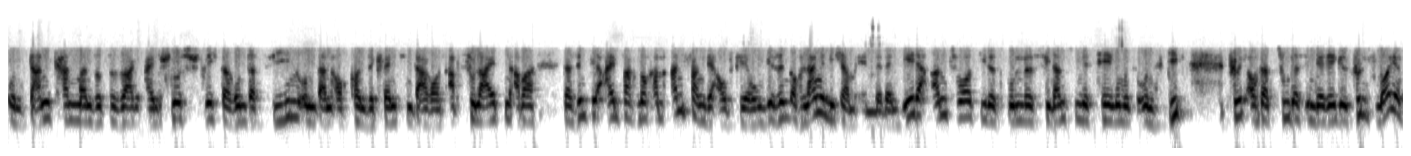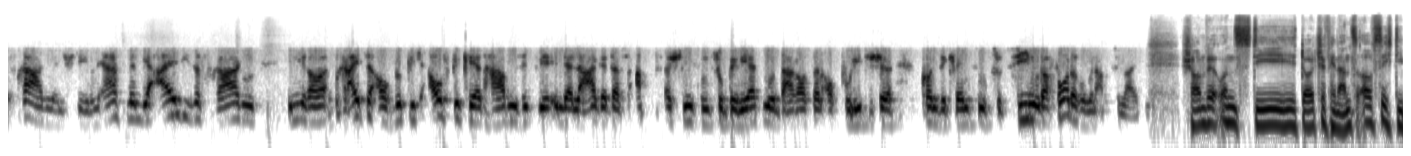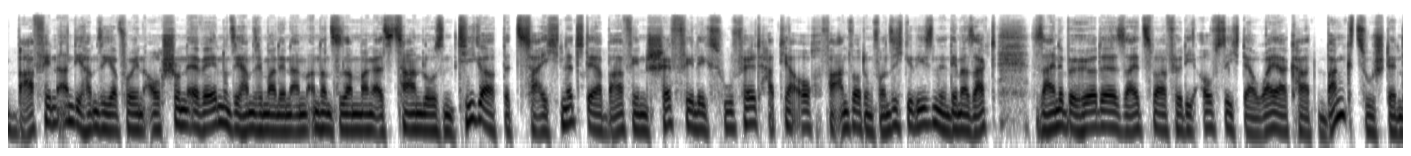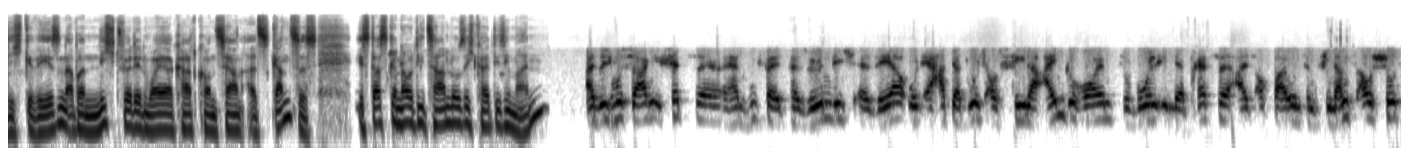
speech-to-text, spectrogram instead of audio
und dann kann man sozusagen einen Schlussstrich darunter ziehen, um dann auch Konsequenzen daraus abzuleiten. Aber da sind wir einfach noch am Anfang der Aufklärung. Wir sind noch lange nicht am Ende, denn jede Antwort, die das Bundesfinanzministerium uns gibt, führt auch dazu, dass in der Regel fünf neue Fragen entstehen. Und erst wenn wir all diese Fragen in ihrer Breite auch wirklich aufgeklärt haben, sind wir in der Lage, das abschließend zu bewerten und daraus dann auch politische Konsequenzen zu ziehen oder Forderungen abzuleiten. Schauen wir uns die deutsche Finanzaufsicht, die BaFin, an. Die haben Sie ja vorhin auch schon erwähnt und Sie haben sie mal in einem anderen Zusammenhang als zahnlosen Tiger bezeichnet. Der BaFin-Chef Felix Hufeld hat ja auch Verantwortung von sich gewiesen, indem er sagt, seine Behörde sei zwar für die Aufsicht der Wirecard Bank zuständig gewesen, aber nicht für den Wirecard-Konzern als Ganzes. Ist das genau die Zahnlosigkeit, die Sie meinen? Also ich muss sagen, ich schätze Herrn Hufeld persönlich äh, sehr und er hat ja durchaus Fehler eingeräumt, sowohl in der Presse als auch bei uns im Finanzausschuss.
